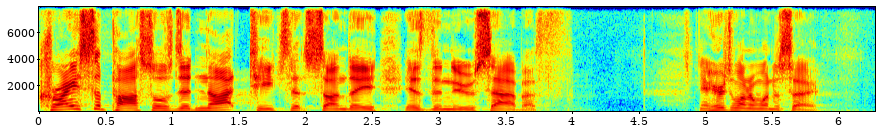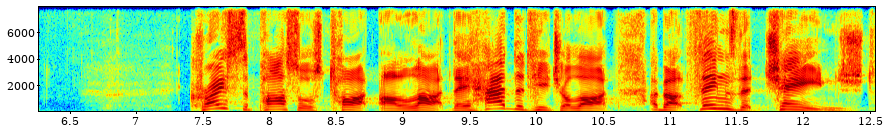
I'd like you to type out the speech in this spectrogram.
Christ's apostles did not teach that Sunday is the new Sabbath. Now, here's what I want to say Christ's apostles taught a lot. They had to teach a lot about things that changed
